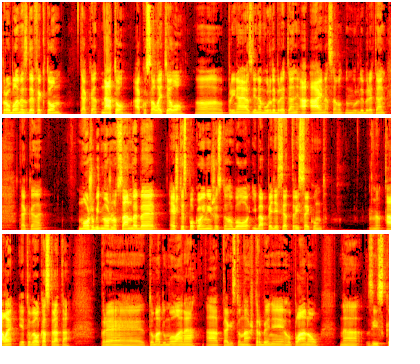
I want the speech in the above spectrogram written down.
probléme s defektom, tak na to, ako sa letelo pri nájazde na Murde Bretaň a aj na samotnú Murde Bretaň, tak môžu byť možno v Sunwebe ešte spokojní, že z toho bolo iba 53 sekúnd. No, ale je to veľká strata pre Toma Dumolana a takisto naštrbenie jeho plánov na zisk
